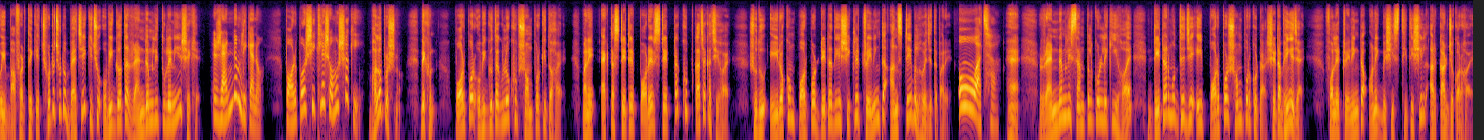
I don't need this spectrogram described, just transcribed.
ওই বাফার থেকে ছোট ছোট ব্যাচে কিছু অভিজ্ঞতা র্যান্ডমলি তুলে নিয়ে শেখে। র্যান্ডমলি কেন? পরপর শিখলে সমস্যা কি? ভালো প্রশ্ন। দেখুন পরপর অভিজ্ঞতাগুলো খুব সম্পর্কিত হয় মানে একটা স্টেটের পরের স্টেটটা খুব কাছাকাছি হয়। শুধু এই রকম পরপর ডেটা দিয়ে শিখলে ট্রেনিংটা আনস্টেবল হয়ে যেতে পারে। ও আচ্ছা। হ্যাঁ র্যান্ডমলি স্যাম্পল করলে কি হয় ডেটার মধ্যে যে এই পরপর সম্পর্কটা সেটা ভেঙে যায় ফলে ট্রেনিংটা অনেক বেশি স্থিতিশীল আর কার্যকর হয়।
